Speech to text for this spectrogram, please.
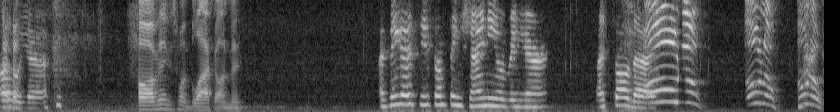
Oh yeah. Oh, everything just went black on me. I think I see something shiny over here. I saw that. Oh no! Oh no! Oh no!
